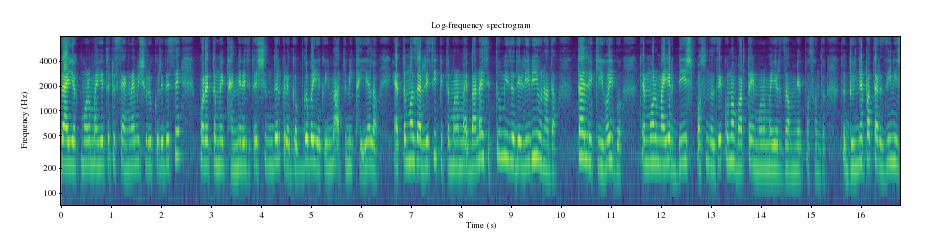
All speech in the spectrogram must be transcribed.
যাই হোক, মোর মাইয়ে তো একটু স্যাংরামি শুরু করে দিয়েছে পরে তুমি থামিয়ে রেখেছি তাই সুন্দর করে গবগবাইয়ে কই, মা, তুমি খাইয়ে লাও। এত মজার রেসিপি তোমার মায় বানাইছে, তুমি যদি রিভিউ না দাও তাহলে কি হইব? তাই মোর মায়ের বেশ পছন্দ, যে কোনো ভর্তাই মোর মায়ের জন্মের পছন্দ। তো ধনে পাতার জিনিস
